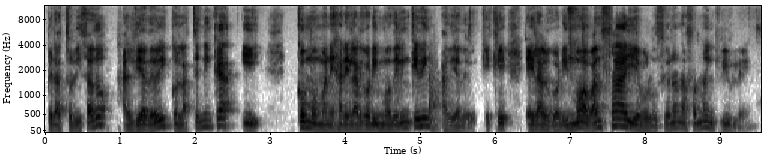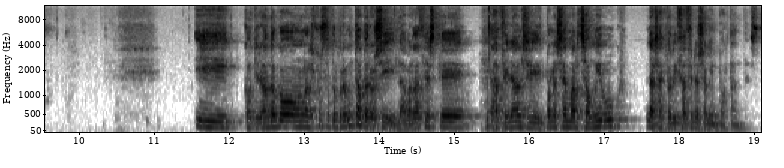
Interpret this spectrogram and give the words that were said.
pero actualizado al día de hoy con las técnicas y cómo manejar el algoritmo de LinkedIn a día de hoy. Que es que el algoritmo avanza y evoluciona de una forma increíble. ¿eh? Y continuando con la respuesta a tu pregunta, pero sí, la verdad es que al final si pones en marcha un ebook, las actualizaciones son importantes.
